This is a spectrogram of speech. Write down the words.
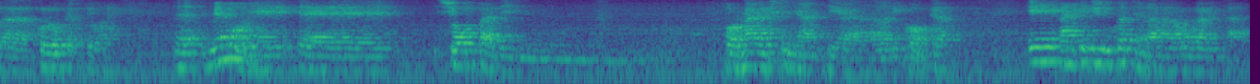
la collocazione. Eh, mia moglie eh, si occupa di, formare insegnanti alla Bicocca e anche di educazione alla ruralità.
